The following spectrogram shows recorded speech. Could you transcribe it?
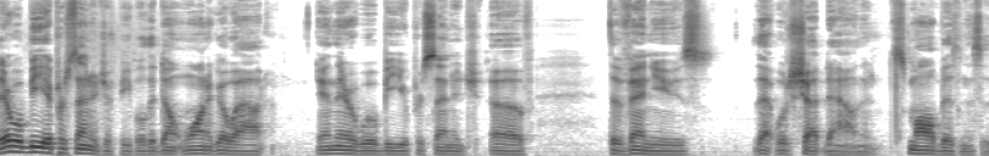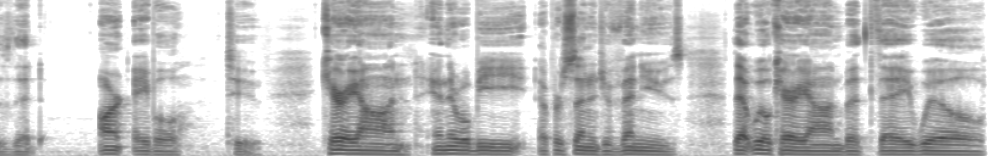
There will be a percentage of people that don't want to go out, and there will be a percentage of the venues that will shut down and small businesses that aren't able to carry on, and there will be a percentage of venues that will carry on, but they will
